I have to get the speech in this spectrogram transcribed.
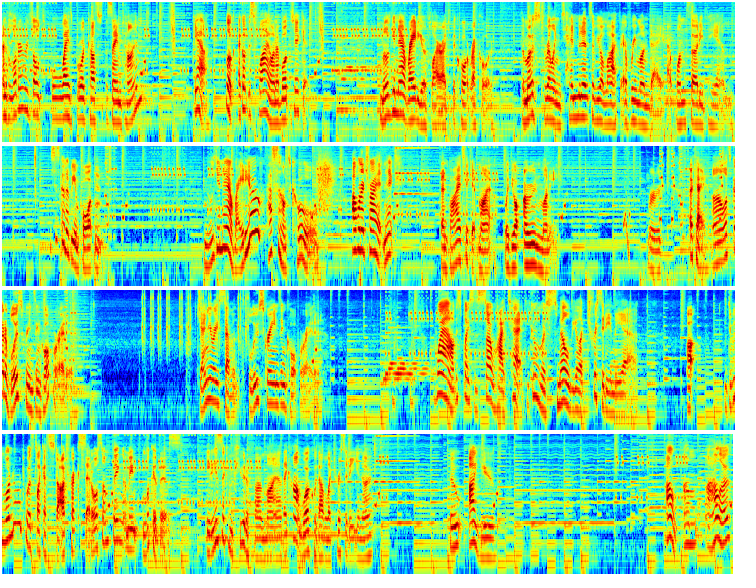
And the lottery results always broadcast at the same time? Yeah. Look, I got this flyer when I bought the ticket. Millionaire radio flyer out to the court record. The most thrilling 10 minutes of your life every Monday at 1.30pm. This is gonna be important. Millionaire radio? That sounds cool. I wanna try it, Nick. Then buy a ticket, Maya, with your own money. Rude. Okay, uh, let's go to Blue Screens Incorporated. January 7th, Blue Screens Incorporated. Wow, this place is so high-tech, you can almost smell the electricity in the air. Uh, did we wander onto a, like a Star Trek set or something? I mean, look at this. It is a computer firm, Maya. They can't work without electricity, you know? Who are you? Oh, um, hello.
